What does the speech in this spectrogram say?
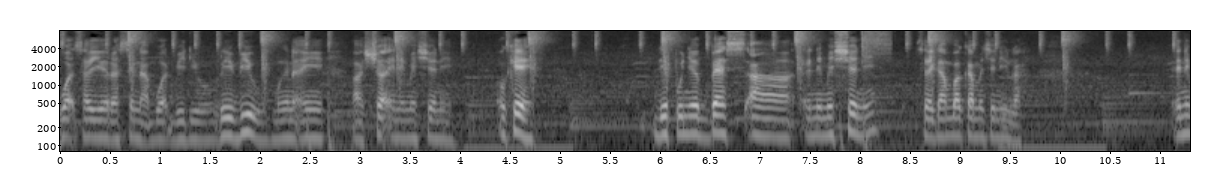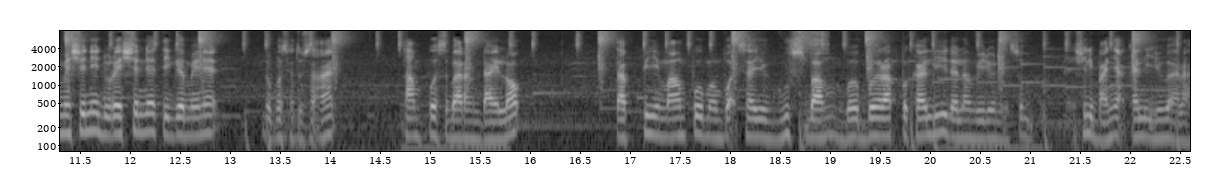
Buat saya rasa nak buat video Review mengenai uh, short animation ni. Okay dia punya best uh, animation ni saya gambarkan macam ni lah. Animation ni duration dia 3 minit 21 saat tanpa sebarang dialog tapi mampu membuat saya goosebump beberapa kali dalam video ni. So actually banyak kali jugalah.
